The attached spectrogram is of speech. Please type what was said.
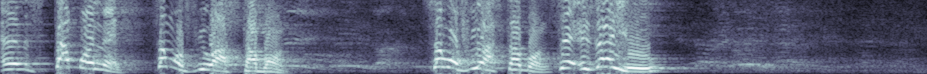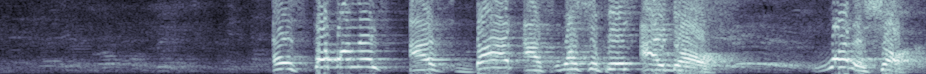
and stubbornness. Some of you are stubborn. Some of you are stubborn. Say, is that you? And stubbornness as bad as worshiping idols. What a shock.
